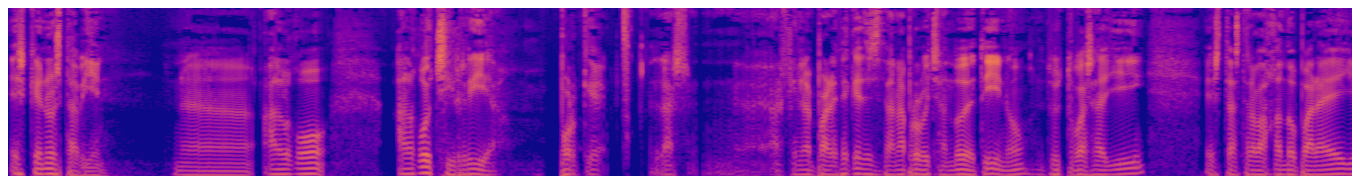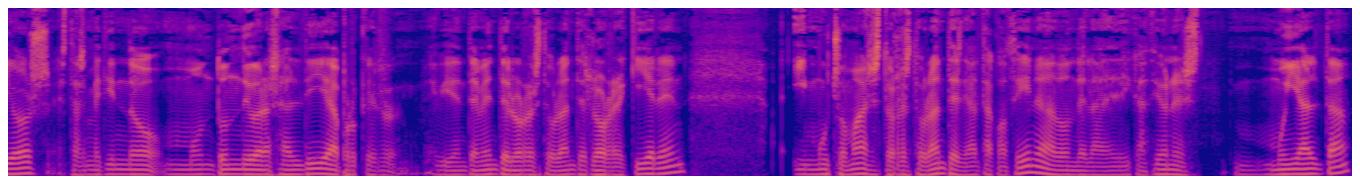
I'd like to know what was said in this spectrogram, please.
es que no está bien. Algo, algo chirría, porque las, al final parece que te están aprovechando de ti, ¿no? Tú, tú, vas allí, estás trabajando para ellos, estás metiendo un montón de horas al día porque evidentemente los restaurantes lo requieren y mucho más estos restaurantes de alta cocina donde la dedicación es muy alta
